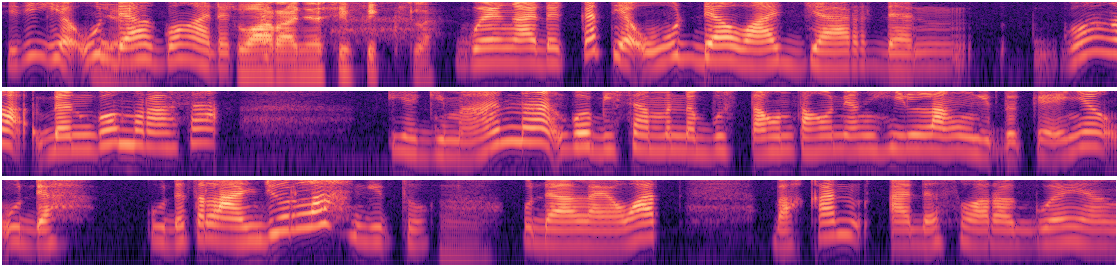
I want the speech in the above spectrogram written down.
Jadi ya udah gue nggak deket. Suaranya sih fix lah. gue nggak deket ya udah wajar. Dan gue nggak dan gue merasa ya gimana gue bisa menebus tahun-tahun yang hilang gitu kayaknya udah udah terlanjur lah gitu Hmm. udah lewat bahkan ada suara gue yang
